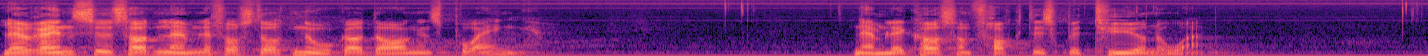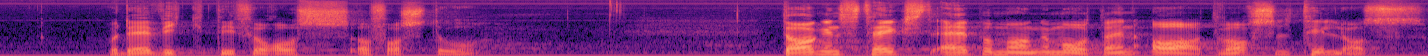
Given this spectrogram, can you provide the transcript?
Laurentius hadde nemlig forstått noe av dagens poeng, nemlig hva som faktisk betyr noe. Og det er viktig for oss å forstå. Dagens tekst er på mange måter en advarsel til oss.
